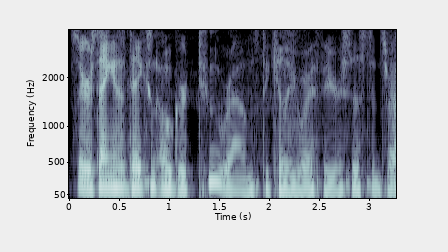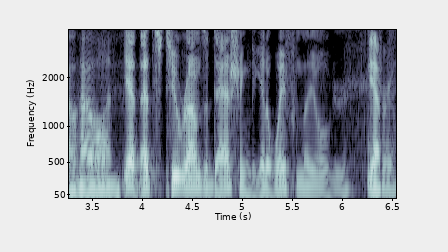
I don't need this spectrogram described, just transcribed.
So you're saying is it takes an ogre two rounds to kill your way through your assistance rather than one? yeah, that's two rounds of dashing to get away from the ogre. yeah. true.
